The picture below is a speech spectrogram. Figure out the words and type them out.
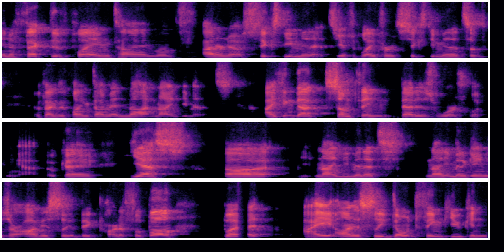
an effective playing time of i don't know 60 minutes you have to play for 60 minutes of effective playing time and not 90 minutes i think that's something that is worth looking at okay yes uh, 90 minutes 90 minute games are obviously a big part of football but i honestly don't think you can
